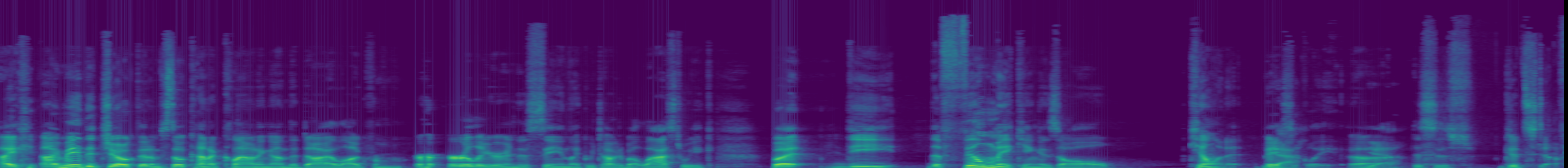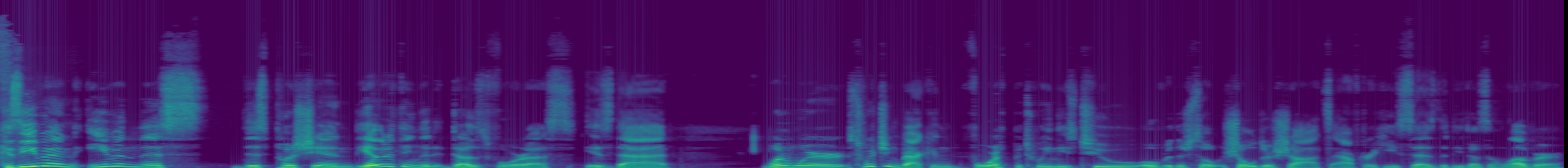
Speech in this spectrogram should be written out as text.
I I made the joke that I'm still kind of clowning on the dialogue from ear- earlier in this scene, like we talked about last week. But the the filmmaking is all killing it, Yeah. basically. Uh, Yeah. this is good stuff. because even even this this push in the other thing that it does for us is that when we're switching back and forth between these two over the so- shoulder shots after he says that he doesn't love her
